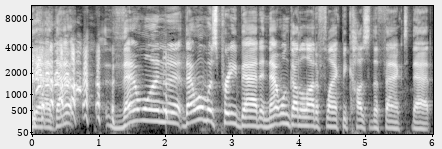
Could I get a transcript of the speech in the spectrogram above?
yeah, that that one that one was pretty bad, and that one got a lot of flack because of the fact that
